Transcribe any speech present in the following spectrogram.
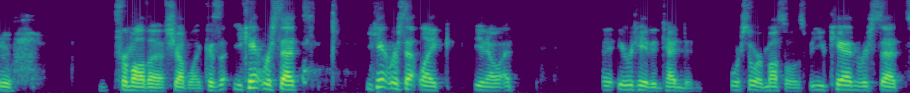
Oof. From all the shoveling because you can't reset you can't reset like you know an irritated tendon or sore muscles, but you can reset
